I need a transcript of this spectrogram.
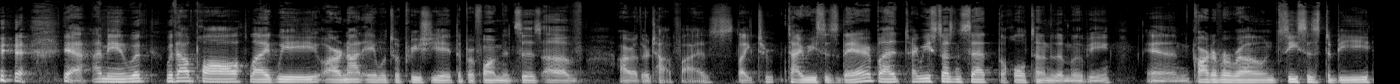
yeah, I mean, with without Paul, like we are not able to appreciate the performances of our other top fives. Like Ty- Tyrese is there, but Tyrese doesn't set the whole tone of the movie. And Carter Verone ceases to be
